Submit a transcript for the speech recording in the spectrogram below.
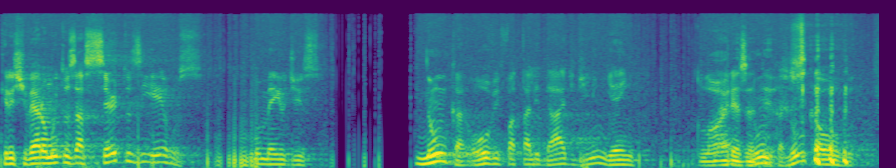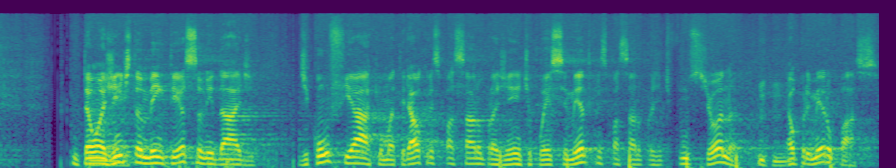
que eles tiveram muitos acertos e erros no meio disso. Nunca houve fatalidade de ninguém. Glórias a nunca, Deus. Nunca houve. Então a gente também ter essa unidade de confiar que o material que eles passaram para a gente, o conhecimento que eles passaram para a gente funciona, é o primeiro passo.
